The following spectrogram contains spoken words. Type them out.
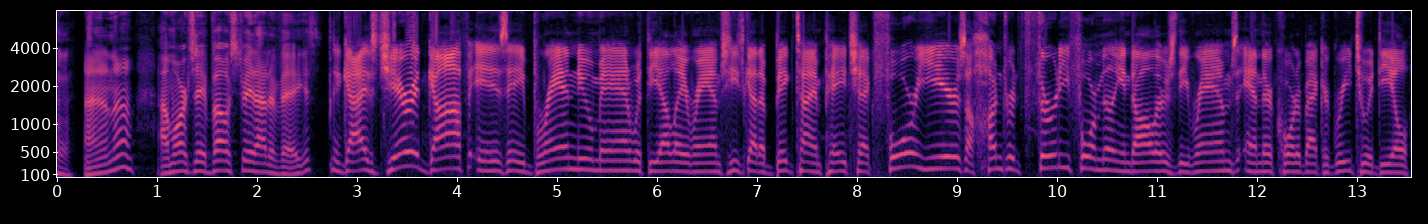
I don't know. I'm RJ Bell, straight out of Vegas. Guys, Jared Goff is a brand new man with the LA Rams. He's got a big time paycheck. Four years, $134 million. The Rams and their quarterback agreed to a deal,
